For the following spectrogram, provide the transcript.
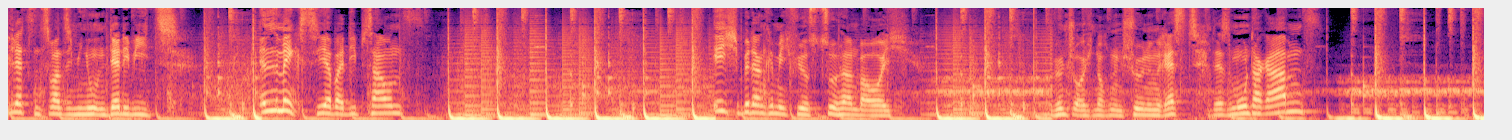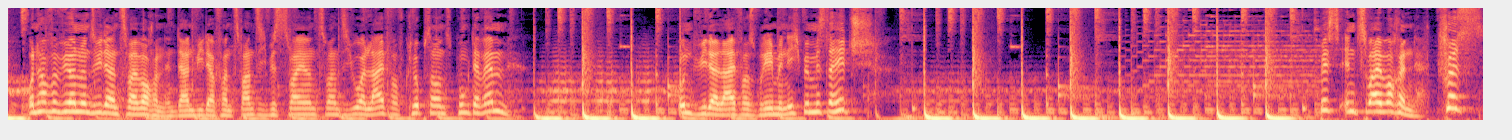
Die letzten 20 Minuten Daddy Beats. In the Mix hier bei Deep Sounds. Ich bedanke mich fürs Zuhören bei euch. Ich wünsche euch noch einen schönen Rest des Montagabends. Und hoffe, wir hören uns wieder in zwei Wochen. Dann wieder von 20 bis 22 Uhr live auf clubsounds.fm. Und wieder live aus Bremen. Ich bin Mr. Hitch. Bis in zwei Wochen. Tschüss!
